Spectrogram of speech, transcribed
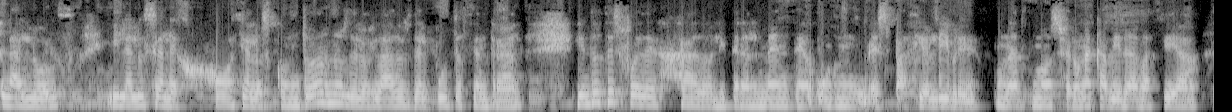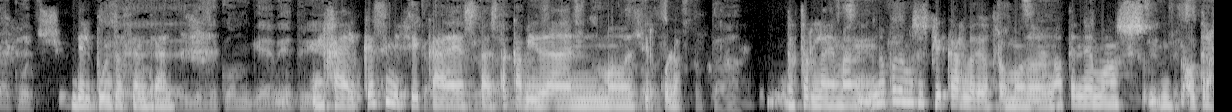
la luz, y la luz se alejó hacia los contornos de los lados del punto central, y entonces fue dejado literalmente un espacio libre, una atmósfera, una cavidad vacía del punto central. Mijael, ¿qué significa esta, esta cavidad en modo de círculo? Doctor Lyman, no podemos explicarlo de otro modo, no tenemos otra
